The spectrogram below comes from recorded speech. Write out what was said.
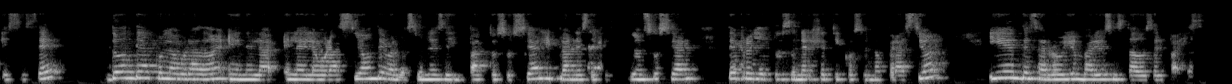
SC, donde ha colaborado en, la elaboración de evaluaciones de impacto social y planes de gestión social de proyectos energéticos en operación y en desarrollo en varios estados del país.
